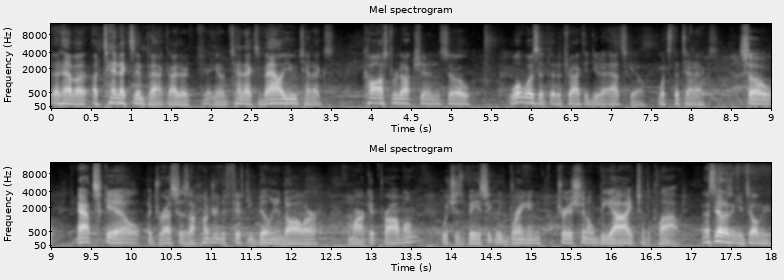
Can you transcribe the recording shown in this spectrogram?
that have a, a 10x impact, either you know 10x value, 10x cost reduction. So, what was it that attracted you to AtScale? What's the 10x? So, AtScale addresses a $150 billion market problem, which is basically bringing traditional BI to the cloud. That's the other thing you told me.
